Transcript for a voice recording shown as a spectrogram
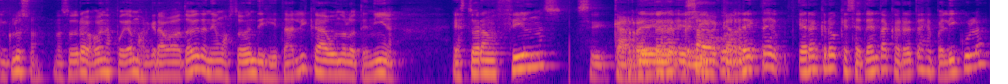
incluso nosotros jóvenes podíamos haber grabado todo y teníamos todo en digital y cada uno lo tenía. Esto eran films Sí, carretes de, esa película. carrete- eran creo que 70 carretes de película.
